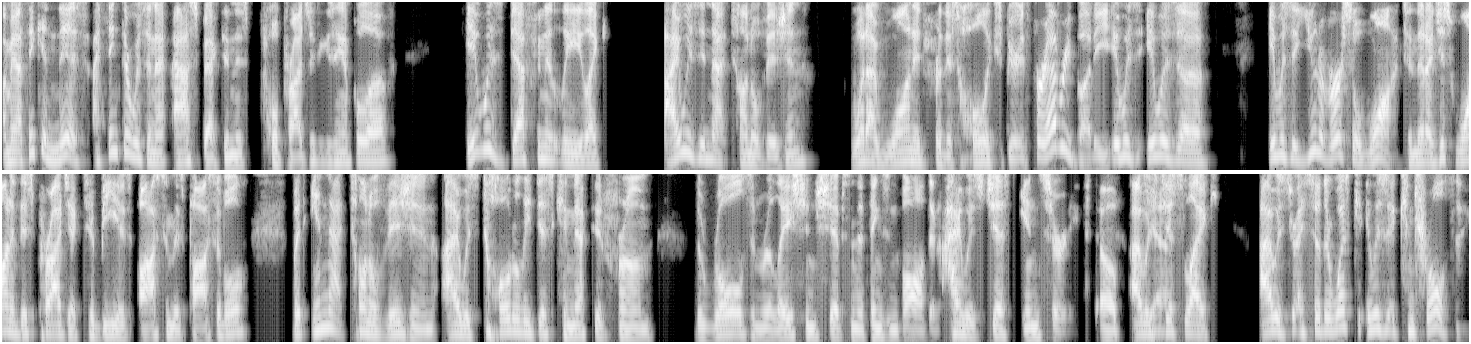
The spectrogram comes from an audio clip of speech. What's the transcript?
I mean, I think in this, I think there was an aspect in this whole project example of it was definitely like I was in that tunnel vision what I wanted for this whole experience for everybody. It was it was a it was a universal want, and that I just wanted this project to be as awesome as possible. But in that tunnel vision, I was totally disconnected from the roles and relationships and the things involved, and I was just inserting. Oh, I was yeah. just like I was. So there was it was a control thing.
